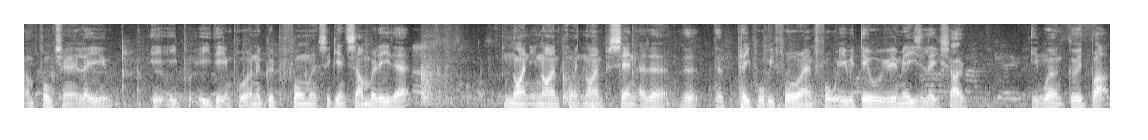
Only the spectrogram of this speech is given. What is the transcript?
unfortunately, he, he, he didn't put on a good performance against somebody that 99.9% of the, the, the people beforehand thought he would deal with him easily. So he weren't good, but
